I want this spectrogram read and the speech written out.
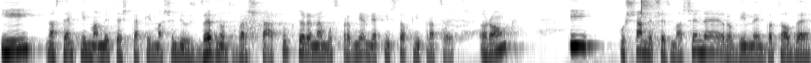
I następnie mamy też takie maszyny już wewnątrz warsztatu, które nam usprawniają w jakimś stopniu pracę rąk i puszczamy przez maszynę, robimy gotowe,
